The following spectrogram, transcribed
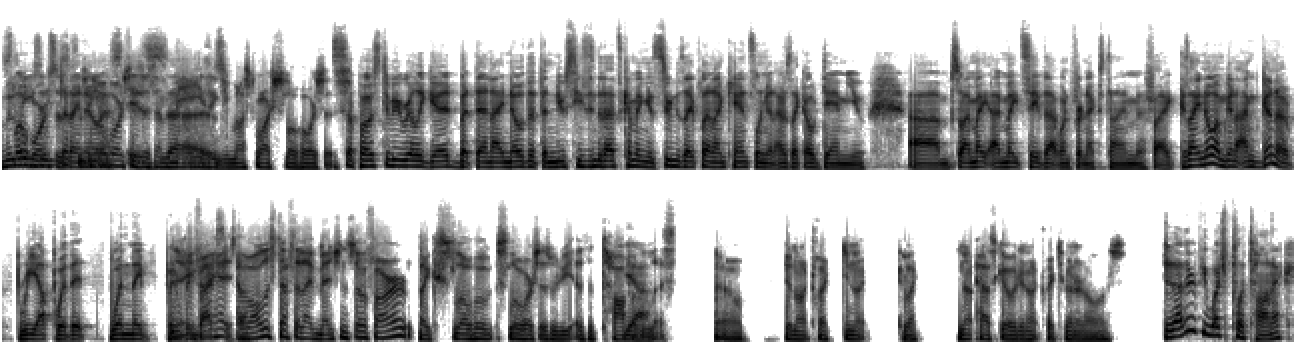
Slow Horses, I is know, Slow is- Horses is, is, uh, amazing. is- you must watch Slow Horses. supposed to be really good, but then I know that the new season to that's coming as soon as I plan on canceling it. I was like, oh damn you! Um, so I might I might save that one for next time if I because I know I'm gonna I'm gonna re up with it when they bring if back some had, of all the stuff that I've mentioned so far, like slow slow horses would be at the top Yeah. of the list. So do not collect, do not collect, do not pass go, do not collect two hundred dollars. Did either of you watch Platonic?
